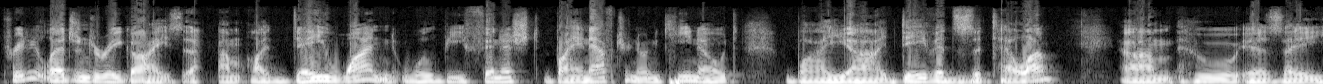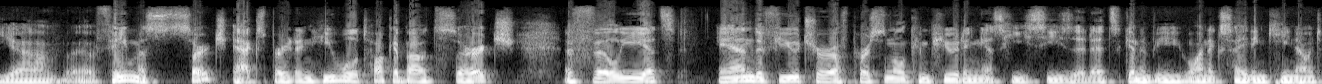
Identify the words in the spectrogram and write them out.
pretty legendary guys. Um, uh, day one will be finished by an afternoon keynote by uh, David Szetela. Um, who is a, uh, a famous search expert, and he will talk about search, affiliates, and the future of personal computing as he sees it. It's going to be one exciting keynote.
